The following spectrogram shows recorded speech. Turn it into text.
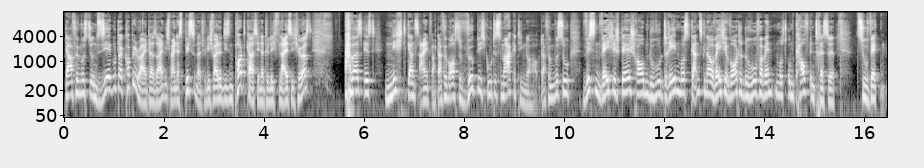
Dafür musst du ein sehr guter Copywriter sein. Ich meine, das bist du natürlich, weil du diesen Podcast hier natürlich fleißig hörst. Aber es ist nicht ganz einfach. Dafür brauchst du wirklich gutes Marketing-Know-how. Dafür musst du wissen, welche Stellschrauben du wo drehen musst, ganz genau, welche Worte du wo verwenden musst, um Kaufinteresse zu wecken.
